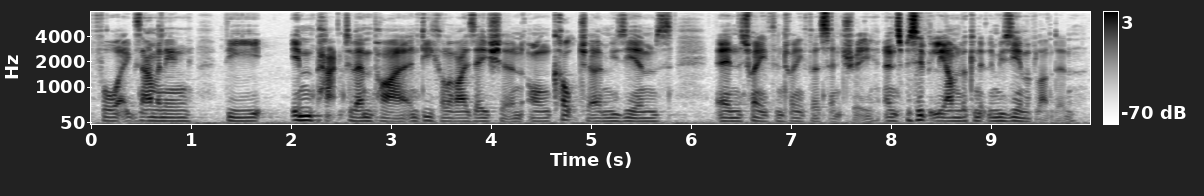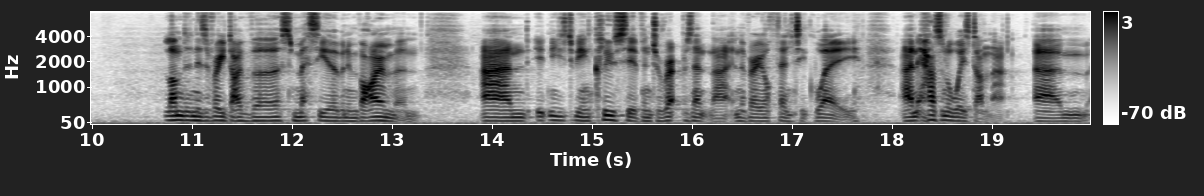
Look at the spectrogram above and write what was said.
for examining the impact of empire and decolonisation on culture museums in the 20th and 21st century. And specifically, I'm looking at the Museum of London. London is a very diverse, messy urban environment and it needs to be inclusive and to represent that in a very authentic way. And it hasn't always done that. Um,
